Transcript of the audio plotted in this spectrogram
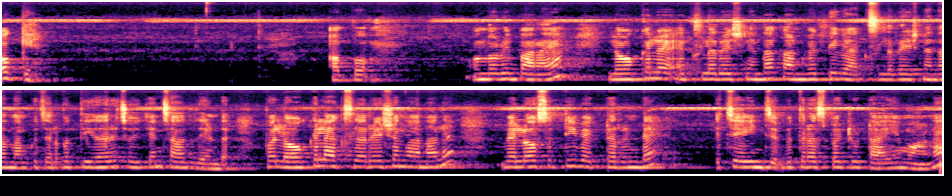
ഓക്കെ അപ്പോൾ ഒന്നുകൂടി പറയാം. ലോക്കൽ ആക്സിലറേഷൻ എന്താ? കൺവെക്റ്റീവ് ആക്സിലറേഷൻ എന്താ? നമുക്ക് ചിലപ്പോൾ തിയറി ചോദിക്കാൻ സാധ്യതയുണ്ട്. അപ്പോൾ ലോക്കൽ ആക്സിലറേഷൻ എന്ന് പറഞ്ഞാൽ വെലോസിറ്റി വെക്ടറിന്റെ ചേഞ്ച് വിത്ത് റെസ്പെക്ട് ടു ടൈമാണ്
